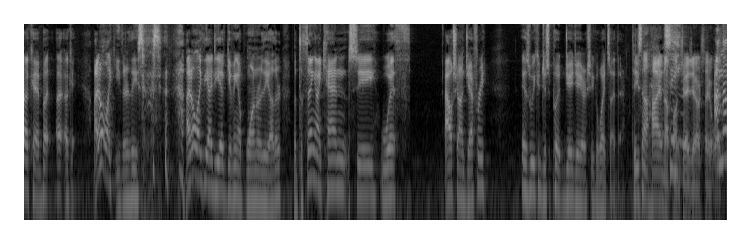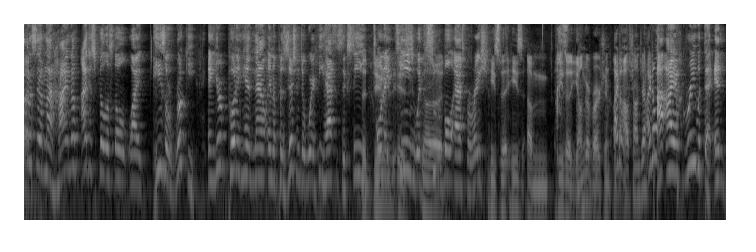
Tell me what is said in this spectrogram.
Okay, but uh, okay. I don't like either of these. I don't like the idea of giving up one or the other. But the thing I can see with Alshon Jeffery is we could just put JJ Arcega Whiteside there. He's not high enough See, on JJ Arcega. Whiteside. I'm not going to say I'm not high enough. I just feel as though like he's a rookie, and you're putting him now in a position to where he has to succeed on a team with good. Super Bowl aspirations. He's the, he's um he's a younger version of I don't- Alshon Jeffery. I don't- I, I agree with that. And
